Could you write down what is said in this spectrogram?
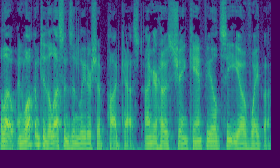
Hello, and welcome to the Lessons in Leadership podcast. I'm your host, Shane Canfield, CEO of WEPA.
